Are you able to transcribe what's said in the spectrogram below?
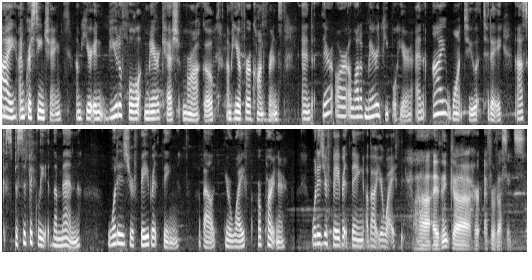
Hi, I'm Christine Chang. I'm here in beautiful Marrakesh, Morocco. I'm here for a conference, and there are a lot of married people here. And I want to today ask specifically the men what is your favorite thing about your wife or partner? What is your favorite thing about your wife? Uh, I think uh, her effervescence.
